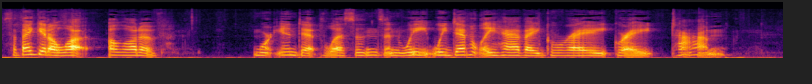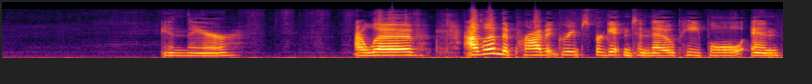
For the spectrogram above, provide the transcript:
so they get a lot a lot of more in-depth lessons and we we definitely have a great great time in there. I love I love the private groups for getting to know people and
